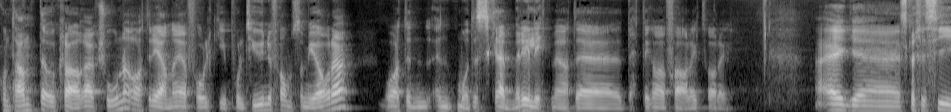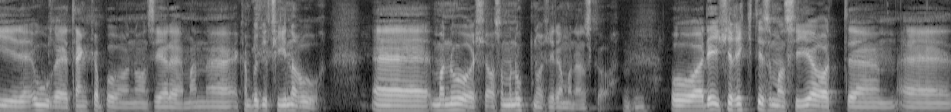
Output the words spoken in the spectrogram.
kontante og klare reaksjoner, og at det gjerne er folk i politiuniform som gjør det, og at en, en på en måte skremmer dem litt med at det, dette kan være farlig for deg? Jeg, jeg eh, skal ikke si ordet jeg tenker på når han sier det, men eh, jeg kan bruke finere ord eh, man, ikke, altså man, oppnår ikke det man ønsker. Mm -hmm. Og Det er ikke riktig som man sier at eh,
